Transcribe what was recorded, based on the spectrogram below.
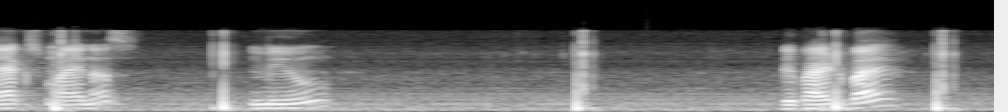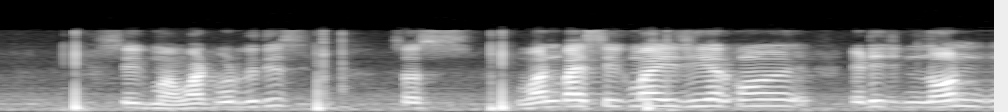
x minus mu divided by sigma what would be this? So 1 by sigma is here it is non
